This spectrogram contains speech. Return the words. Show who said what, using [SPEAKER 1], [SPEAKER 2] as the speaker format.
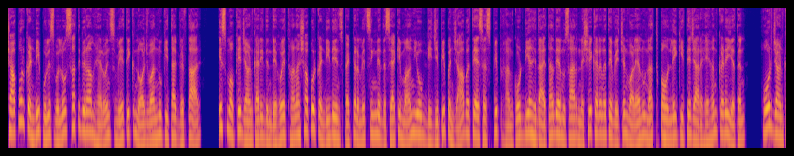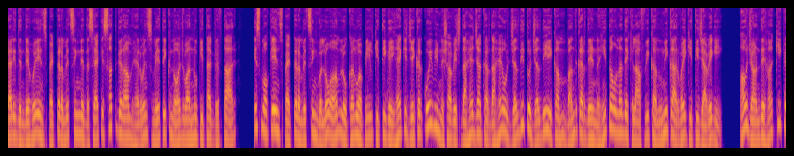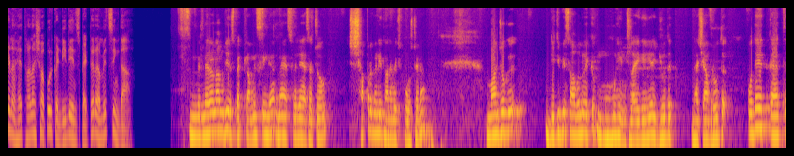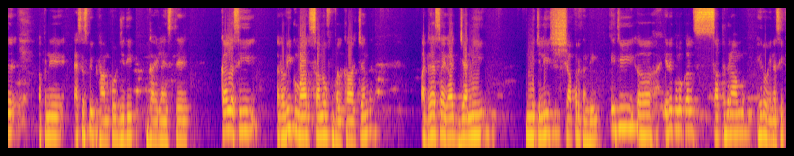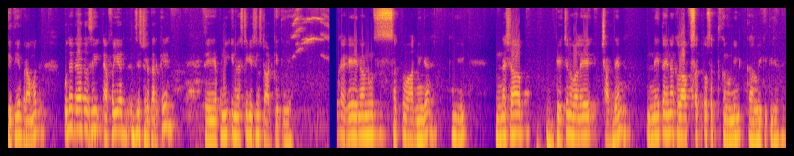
[SPEAKER 1] Shahpur Kandi police ਵੱਲੋਂ 7 gram heroin ਸਮੇਤ ਇੱਕ ਨੌਜਵਾਨ ਨੂੰ ਕੀਤਾ ਗ੍ਰਿਫਤਾਰ ਇਸ ਮੌਕੇ ਜਾਣਕਾਰੀ ਦਿੰਦੇ ਹੋਏ ਥਾਣਾ ਸ਼ਾਹਪੁਰ ਕੰਡੀ ਦੇ ਇੰਸਪੈਕਟਰ ਅਮਿਤ ਸਿੰਘ ਨੇ ਦੱਸਿਆ ਕਿ ਮਾਨਯੋਗ ਡੀਜੀਪੀ ਪੰਜਾਬ ਅਤੇ ਐਸਐਸਪੀ ਪਠਾਨਕੋਟ ਦੀਆਂ ਹਦਾਇਤਾਂ ਦੇ ਅਨੁਸਾਰ ਨਸ਼ੇ ਕਰਨ ਅਤੇ ਵੇਚਣ ਵਾਲਿਆਂ ਨੂੰ ਨੱਥ ਪਾਉਣ ਲਈ ਕੀਤੇ ਜਾ ਰਹੇ ਹਨ ਕੜੇ ਯਤਨ ਹੋਰ ਜਾਣਕਾਰੀ ਦਿੰਦੇ ਹੋਏ ਇੰਸਪੈਕਟਰ ਅਮਿਤ ਸਿੰਘ ਨੇ ਦੱਸਿਆ ਕਿ 7 ਗ੍ਰਾਮ ਹੈਰੋਇਨ ਸਮੇਤ ਇੱਕ ਨੌਜਵਾਨ ਨੂੰ ਕੀਤਾ ਗ੍ਰਿਫਤਾਰ ਇਸ ਮੌਕੇ ਇੰਸਪੈਕਟਰ ਅਮਿਤ ਸਿੰਘ ਵੱਲੋਂ ਆਮ ਲੋਕਾਂ ਨੂੰ ਅਪੀਲ ਕੀਤੀ ਗਈ ਹੈ ਕਿ ਜੇਕਰ ਕੋਈ ਵੀ ਨਸ਼ਾ ਵੇਚਦਾ ਹੈ ਜਾਂ ਕਰਦਾ ਹੈ ਉਹ ਜਲਦੀ ਤੋਂ ਜਲਦੀ ਇਹ ਕੰਮ ਬੰਦ ਕਰ ਦੇਣ ਨਹੀਂ ਤਾਂ ਉਹਨਾਂ ਦੇ ਖਿਲਾਫ ਵੀ ਕਾਨੂੰਨੀ ਕਾਰਵਾਈ ਕੀਤੀ ਜਾਵੇਗੀ ਆਓ ਜਾਣਦੇ ਹਾਂ ਕੀ ਕਹਿਣਾ ਹੈ ਥਾਣਾ ਸ਼ਾਹਪੁਰ ਕੰਡੀ ਦੇ ਇੰਸਪੈਕਟਰ ਅਮਿਤ ਸਿੰਘ ਦਾ।
[SPEAKER 2] ਮੇਰਾ ਨਾਮ ਜੀ ਇੰਸਪੈਕਟਰ ਅਮਿਤ ਸਿੰਘ ਹੈ। ਮੈਂ ਇਸ ਵੇਲੇ ਐਸਐਚਓ ਛਾਪਰਗੰਡੀ ਥਾਣੇ ਵਿੱਚ ਪੋਸਟਡ ਹਾਂ। ਮਾਨਯੋਗ ਡੀਜੀਪੀ ਸਾਹਿਬ ਵੱਲੋਂ ਇੱਕ ਮੁਹਿੰਮ ਚਲਾਈ ਗਈ ਹੈ ਯੁੱਧ ਨਸ਼ਿਆਂ ਵਿਰੁੱਧ। ਉਹਦੇ ਤਹਿਤ ਆਪਣੇ ਐਸਐਸਪੀ ਪਠਾਨਕੋਟ ਜੀ ਦੀ ਗਾਈਡਲਾਈਨਸ ਤੇ ਕੱਲ ਅਸੀਂ Ravi Kumar son of Balkar Chand address ਹੈਗਾ ਜੈਨੀ ਨਿਚਲੀ ਸ਼ਾਪਰਕੰਡੀ ਇਹ ਜੀ ਇਹਦੇ ਕੋਲੋਂ ਕੱਲ 7 ਗ੍ਰਾਮ ਹੀਰੋਇਨ ਅਸੀਂ ਕੀਤੀ ਹੈ ਬਰਾਮਦ। ਉਹਦੇ ਤਹਿਤ ਅਸੀਂ ਐਫ ਆਈ ਆਰ ਰਜਿਸਟਰ ਕਰਕੇ ਤੇ ਆਪਣੀ ਇਨਵੈਸਟੀਗੇਸ਼ਨ ਸਟਾਰਟ ਕੀਤੀ ਹੈ। ਲੋਕ ਹੈਗੇ ਇਹਨਾਂ ਨੂੰ ਸਖਤ ਵਾਰਨਿੰਗ ਹੈ ਕਿ ਨਸ਼ਾ ਵੇਚਣ ਵਾਲੇ ਛੱਡ ਦੇਣ, ਨਹੀਂ ਤਾਂ ਇਹਨਾਂ ਖਿਲਾਫ ਸਖਤ ਤੋਂ ਸਖਤ ਕਾਨੂੰਨੀ ਕਾਰਵਾਈ ਕੀਤੀ ਜਾਵੇ।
